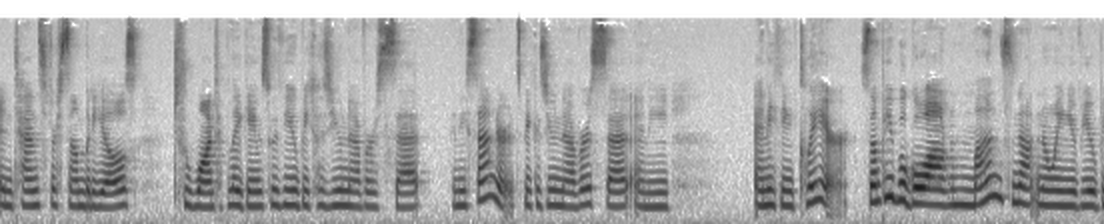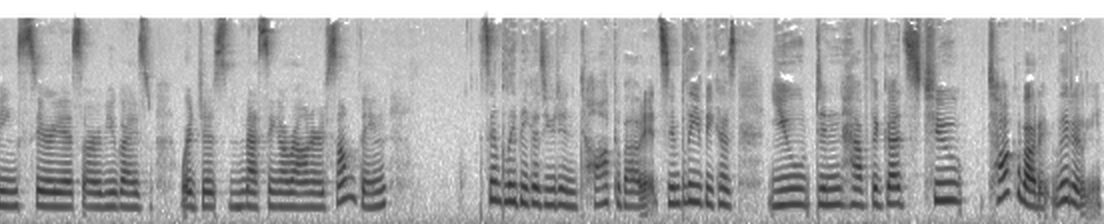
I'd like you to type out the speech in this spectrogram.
intense for somebody else to want to play games with you because you never set any standards because you never set any anything clear. Some people go out months not knowing if you're being serious or if you guys were just messing around or something simply because you didn't talk about it, simply because you didn't have the guts to talk about it, literally.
